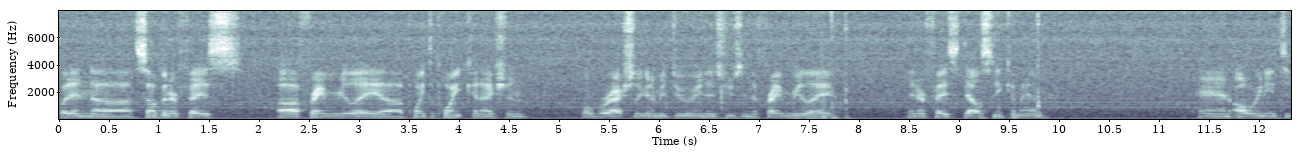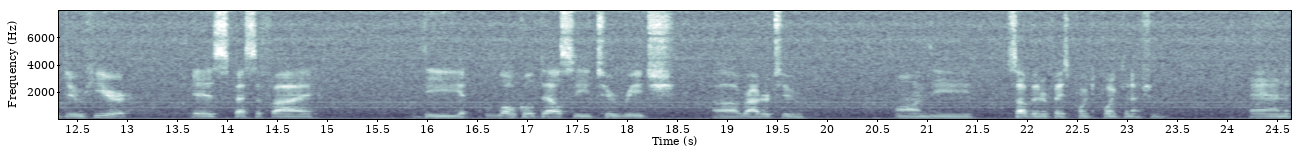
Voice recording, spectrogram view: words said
But in uh, sub-interface uh, frame relay uh, point-to-point -point connection, what we're actually going to be doing is using the frame relay interface DLCI command. And all we need to do here is specify the local DLCI to reach uh, router 2 on the sub-interface point-to-point connection. And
